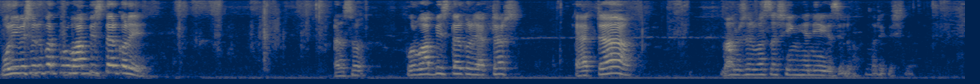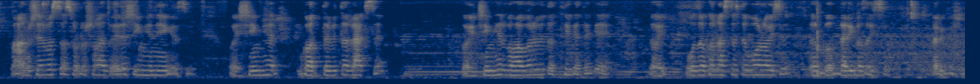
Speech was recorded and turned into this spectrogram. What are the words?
পরিবেশের উপর প্রভাব বিস্তার করে। প্রভাব বিস্তার করে একটা একটা মানুষের বাচ্চা সিংহে নিয়ে গেছিল। হরে কৃষ্ণ। মানুষের বাচ্চা ছোট সময় ধরে সিংহে নিয়ে গেছে। ওই সিংহের গর্তের ভিতর রাখছে। ওই সিংহের গহ্বরের ভিতর থেকে থেকে ওই ও যখন আস্তে আস্তে বড় হয়েছে, তোর গজাইছে। হরে কৃষ্ণ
